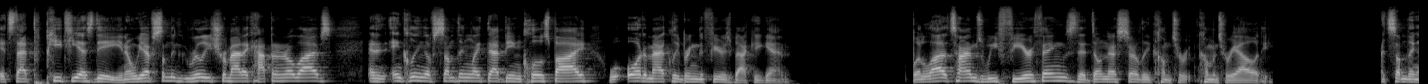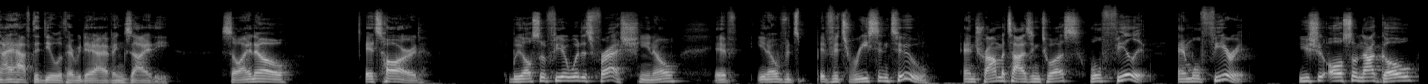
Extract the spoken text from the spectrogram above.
It's that PTSD. You know, we have something really traumatic happen in our lives, and an inkling of something like that being close by will automatically bring the fears back again. But a lot of times we fear things that don't necessarily come to come into reality. It's something I have to deal with every day. I have anxiety. So I know it's hard. We also fear what is fresh, you know? If, you know, if it's if it's recent too and traumatizing to us, we'll feel it and we'll fear it. You should also not go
